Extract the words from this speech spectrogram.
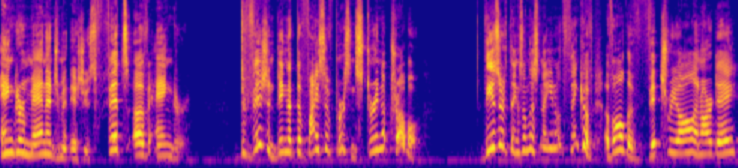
anger management issues, fits of anger, division, being a divisive person, stirring up trouble. These are things on this. Now, you know, think of, of all the vitriol in our day.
